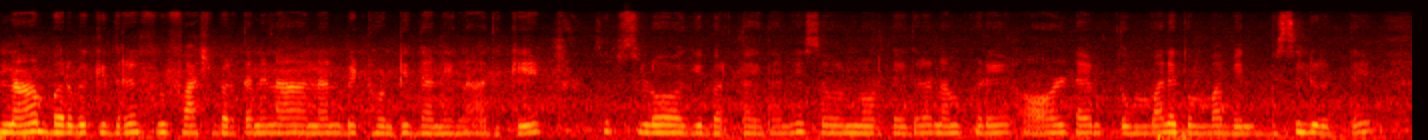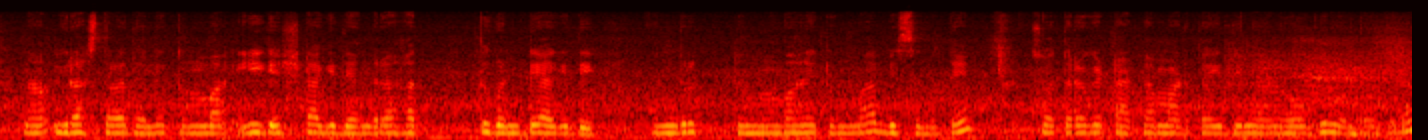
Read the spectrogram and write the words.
ನಾ ಬರಬೇಕಿದ್ರೆ ಫುಲ್ ಫಾಸ್ಟ್ ಬರ್ತಾನೆ. ನಾ, ನಾನು ಬಿಟ್ಟು ಹೊಂಟಿದ್ದಾನಿಲ್ಲ ಅದಕ್ಕೆ. ಸ್ವಲ್ಪ ಸ್ಲೋ ಆಗಿ ಬರ್ತಾ ಇದ್ದಾನೆ. ಸೊ ನೋಡ್ತಾ ಇದ್ರೆ ನಮ್ಮ ಕಡೆ ಆಲ್ ಟೈಮ್ ತುಂಬಾ ತುಂಬ ಬೆಲ್, ಬಿಸಿಲಿರುತ್ತೆ. ನಾವು ಇರೋ ಸ್ಥಳದಲ್ಲಿ ತುಂಬ, ಈಗ ಎಷ್ಟಾಗಿದೆ ಅಂದ್ರೆ ಹತ್ತು ಗಂಟೆ ಆಗಿದೆ. ಅಂದರೂ ತುಂಬಾ ತುಂಬ ಬಿಸಿಲಿದೆ. ಸೊ ಆ ಥರಗೆ ಟಾಟಾ ಮಾಡ್ತಾ ಇದ್ದೀನಿ ಅಲ್ಲಿ ಹೋಗಿ ನೋಡ್ತಾ ಇದ್ದೀರಾ?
